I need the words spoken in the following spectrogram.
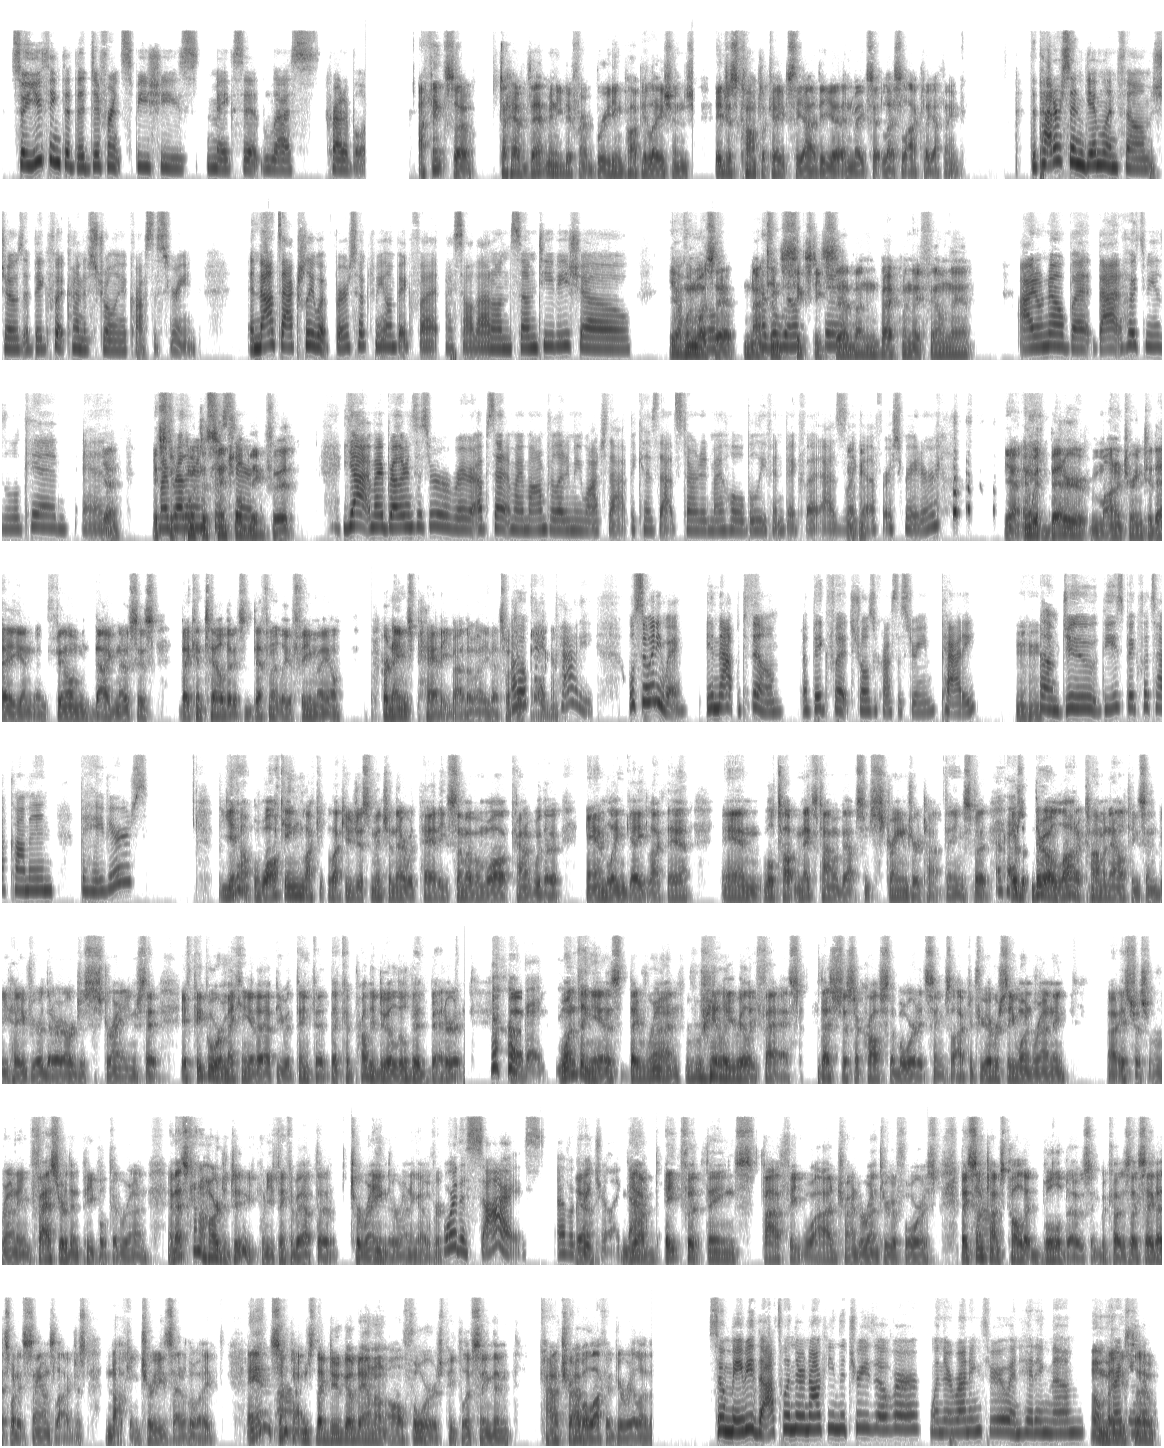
So you think that the different species makes it less credible? I think so. To have that many different breeding populations, it just complicates the idea and makes it less likely, I think. The Patterson Gimlin film shows a Bigfoot kind of strolling across the screen. And that's actually what first hooked me on Bigfoot. I saw that on some TV show. Yeah, when was that? 1967, back when they filmed that? I don't know, but that hooked me as a little kid. And yeah, it's my brother quintessential and sister, Bigfoot. Yeah, my brother and sister were upset at my mom for letting me watch that because that started my whole belief in Bigfoot as like a first grader. yeah, and with better monitoring today and, and film diagnosis, they can tell that it's definitely a female. Her name's Patty, by the way. That's what. Oh, okay, Patty. Well, so anyway, in that film, a Bigfoot strolls across the stream. Patty, Mm-hmm. Um, do these Bigfoots have common behaviors? Yeah, walking like like you just mentioned there with Patty. Some of them walk kind of with a ambling gait like that. And we'll talk next time about some stranger type things. But okay. there's there are a lot of commonalities in behavior that are, are, just strange. That if people were making it up, you would think that they could probably do a little bit better at okay. Uh, one thing is they run really, really fast. That's just across the board, it seems like. If you ever see one running, uh, it's just running faster than people could run. And that's kind of hard to do when you think about the terrain they're running over. Or the size of a yeah. creature like that. Yeah, eight foot things, five feet wide, trying to run through a forest. They sometimes call it bulldozing because they say that's what it sounds like, just knocking trees out of the way. And sometimes they do go down on all fours. People have seen them kind of travel like a gorilla. So maybe that's when they're knocking the trees over when they're running through and hitting them. Oh, maybe so. Them.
